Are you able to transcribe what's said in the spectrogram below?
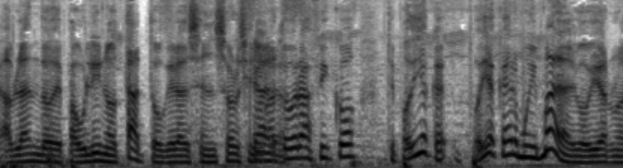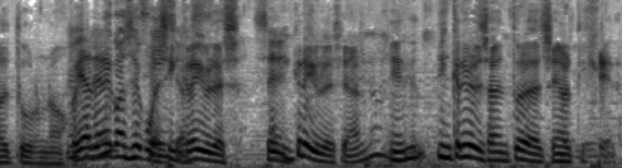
hablando de Paulino Tato, que era el censor cinematográfico, te podía, podía caer muy mal al gobierno de turno. Podía tener consecuencias. Increíbles, increíbles, ¿no? increíbles aventuras del señor Tijeras.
